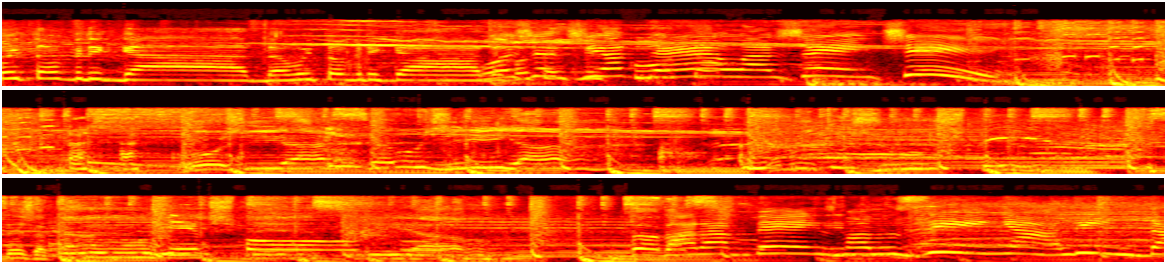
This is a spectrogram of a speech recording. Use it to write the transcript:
Muito obrigada, muito obrigada. Hoje Vocês é dia dela, gente! Hoje é seu dia. É muito justo que seja tão Que especial. Todas Parabéns, Maluzinha, linda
